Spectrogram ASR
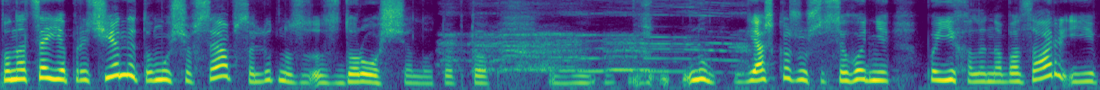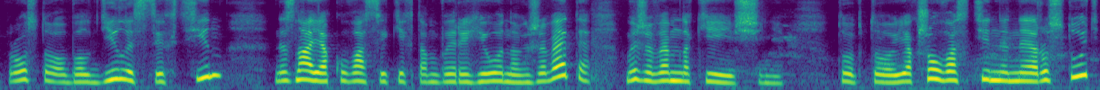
То на це є причини, тому що все абсолютно здорожчало. Тобто, ну, я ж кажу, що сьогодні поїхали на базар і просто обалділи з цих цін. Не знаю, як у вас, в яких там ви регіонах живете. Ми живемо на Київщині. Тобто, якщо у вас ціни не ростуть,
